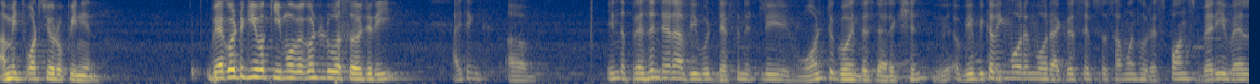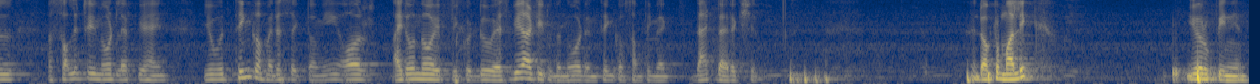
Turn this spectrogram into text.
Amit, what's your opinion? We are going to give a chemo. We're going to do a surgery. I think um, in the present era, we would definitely want to go in this direction. We- We're becoming more and more aggressive. So someone who responds very well, a solitary node left behind, you would think of metastectomy, or I don't know if we could do SBRT to the node and think of something like that direction. Dr. Malik, your opinion?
